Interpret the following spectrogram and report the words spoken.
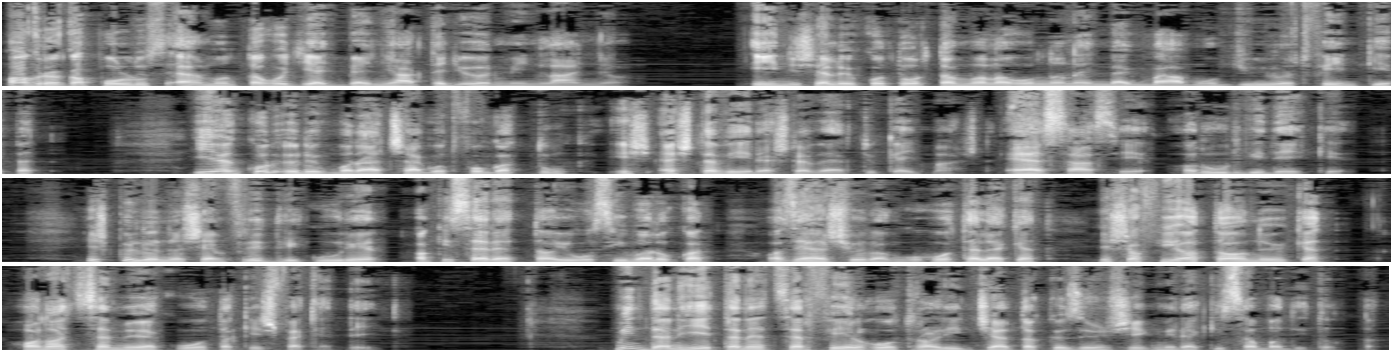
Agragapollus elmondta, hogy jegyben járt egy örmény lányjal. Én is előkotortam valahonnan egy megbámult gyűlölt fényképet. Ilyenkor örök barátságot fogadtunk, és este véresre vertük egymást. Elszászért, a rúrvidékért. És különösen Friedrich úrért, aki szerette a jó szivarokat, az elsőrangú hoteleket és a fiatal nőket, ha nagy szeműek voltak és feketék. Minden héten egyszer félholtra lincselt a közönség, mire kiszabadítottak.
